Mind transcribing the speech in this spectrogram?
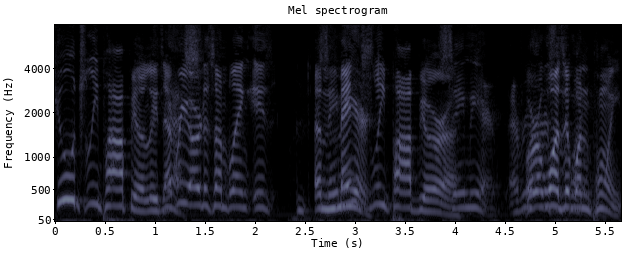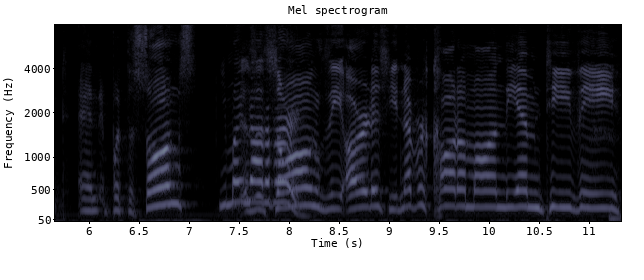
hugely popular. At least every artist I'm playing is Same here. immensely popular, Same here. Every or it was at one point. And but the songs you might The not have heard. The songs, the artists, you never caught them on the MTV.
